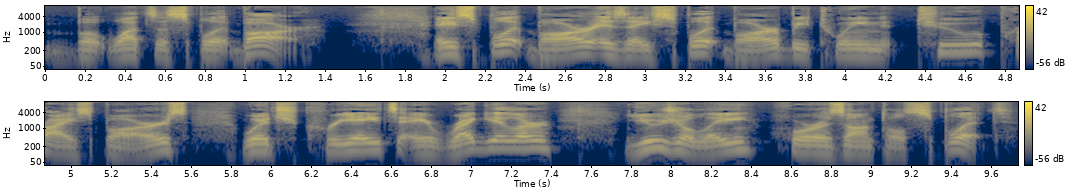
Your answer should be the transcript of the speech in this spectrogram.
But what's a split bar? A split bar is a split bar between two price bars, which creates a regular, usually horizontal split.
